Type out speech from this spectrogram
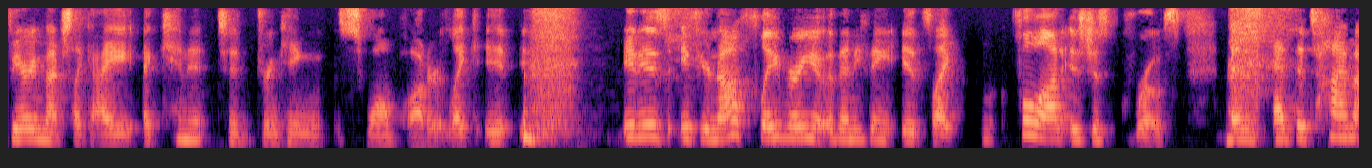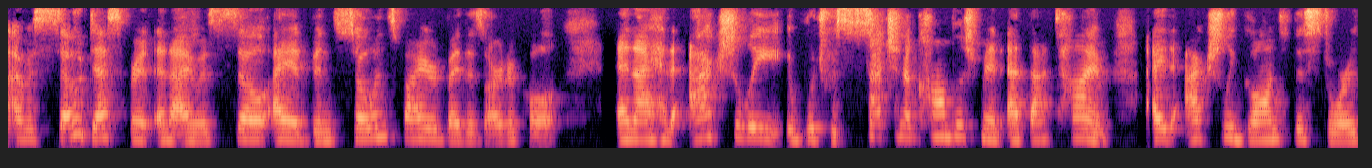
very much like I akin it to drinking swamp water. Like it it is if you're not flavoring it with anything it's like full on is just gross. And at the time i was so desperate and i was so i had been so inspired by this article and i had actually which was such an accomplishment at that time i had actually gone to the store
